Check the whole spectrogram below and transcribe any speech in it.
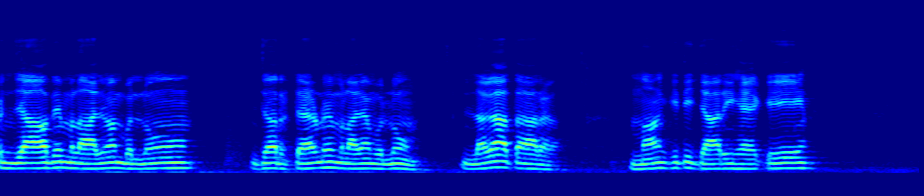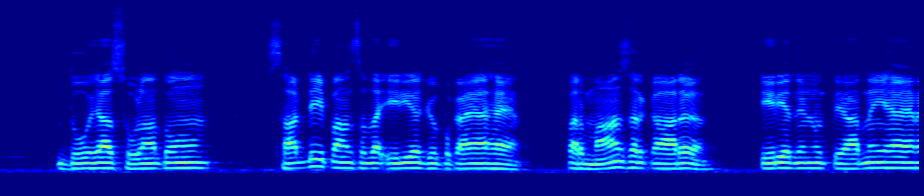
ਪੰਜਾਬ ਦੇ ਮੁਲਾਜ਼ਮਾਂ ਵੱਲੋਂ ਜਾਂ ਰਿਟਾਇਰਡ ਹੋਏ ਮੁਲਾਜ਼ਮਾਂ ਵੱਲੋਂ ਲਗਾਤਾਰ ਮੰਗ ਕੀਤੀ ਜਾ ਰਹੀ ਹੈ ਕਿ 2016 ਤੋਂ 5.5 ਦਾ ਏਰੀਆ ਜੋ ਪਕਾਇਆ ਹੈ, ਪਰ ਮਾਨ ਸਰਕਾਰ ਏਰੀਆ ਦੇਣ ਨੂੰ ਤਿਆਰ ਨਹੀਂ ਹੈ।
